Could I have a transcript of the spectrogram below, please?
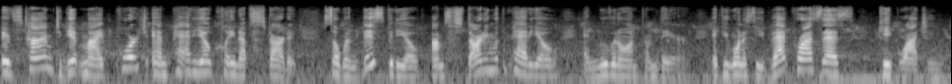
It's time to get my porch and patio cleanup started. So in this video, I'm starting with the patio and moving on from there. If you want to see that process, keep watching.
